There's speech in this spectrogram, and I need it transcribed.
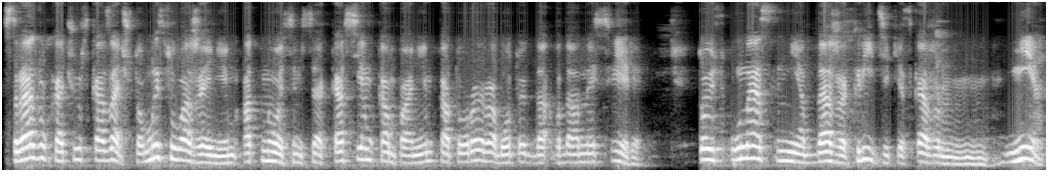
Сразу хочу сказать, что мы с уважением относимся ко всем компаниям, которые работают в данной сфере. То есть у нас нет даже критики, скажем, не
